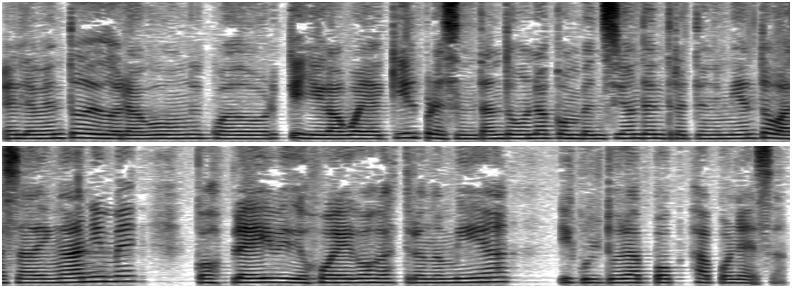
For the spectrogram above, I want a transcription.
el evento de Doragón, Ecuador, que llega a Guayaquil presentando una convención de entretenimiento basada en anime, cosplay, videojuegos, gastronomía y cultura pop japonesa.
